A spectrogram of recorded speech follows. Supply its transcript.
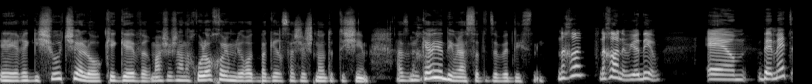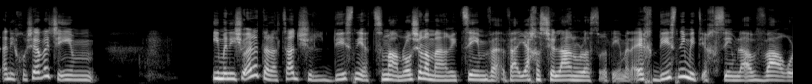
הרגישות שלו כגבר משהו שאנחנו לא יכולים לראות בגרסה של שנות התשעים אז הם כן יודעים לעשות את זה בדיסני. נכון, נכון, הם יודעים. Um, באמת, אני חושבת שאם... אם אני שואלת על הצד של דיסני עצמם, לא של המעריצים וה, והיחס שלנו לסרטים, אלא איך דיסני מתייחסים לעבר, או,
